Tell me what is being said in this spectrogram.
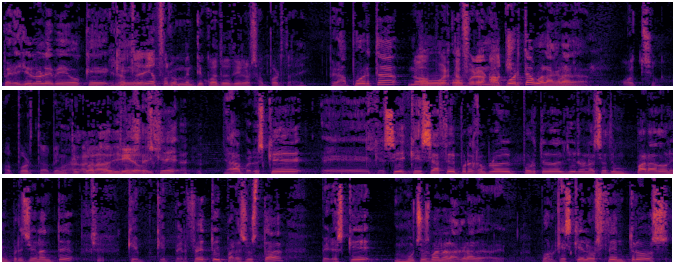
pero yo no le veo que... El que- otro día fueron 24 tiros a puerta, ¿eh? Pero a puerta, No, a o, puerta o- fueron a puerta o a la grada. 8 a puerta, a la 24 grada tiros. 16. Es que, ya, pero es que, eh, que sí, que se hace, por ejemplo, el portero del Girona se hace un paradón impresionante, que, que perfecto y para eso está, pero es que muchos van a la grada, ¿eh? porque es que los centros,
